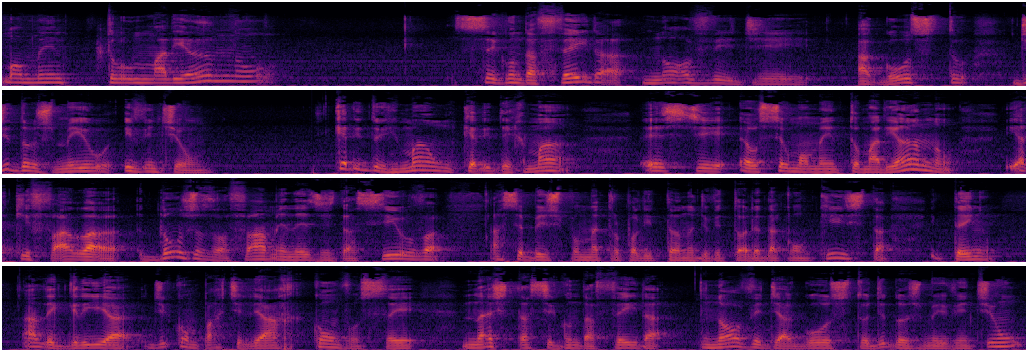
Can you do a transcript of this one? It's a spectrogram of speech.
Momento Mariano, segunda-feira, 9 de agosto de 2021. Querido irmão, querida irmã, este é o seu Momento Mariano e aqui fala Dom Josafá Menezes da Silva, arcebispo metropolitano de Vitória da Conquista, e tenho a alegria de compartilhar com você nesta segunda-feira 9 de agosto de 2021,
